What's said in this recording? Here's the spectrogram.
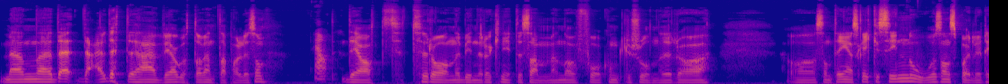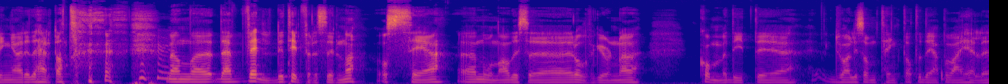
Men eh, det, det er jo dette her vi har gått og venta på, liksom. Ja. Det at trådene begynner å knyte sammen og få konklusjoner og, og sånne ting. Jeg skal ikke si noe sånn spoilerting her i det hele tatt. Men eh, det er veldig tilfredsstillende å se eh, noen av disse rollefigurene komme dit de Du har liksom tenkt at de er på vei hele,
